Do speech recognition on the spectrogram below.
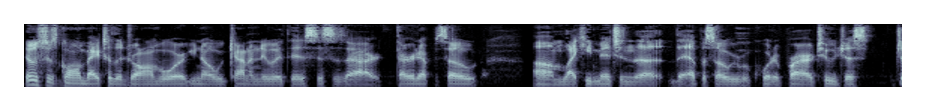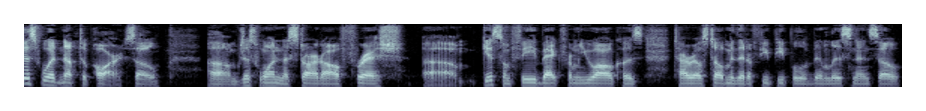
it was just going back to the drawing board. You know, we kind of knew at this. This is our third episode. Um, like he mentioned, the the episode we recorded prior to just just wasn't up to par. So um, just wanting to start off fresh, um, get some feedback from you all because Tyrell's told me that a few people have been listening. So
